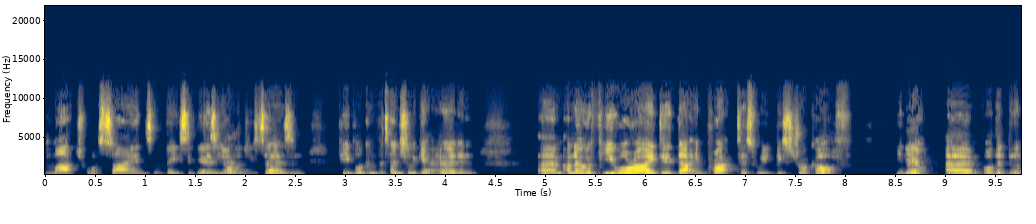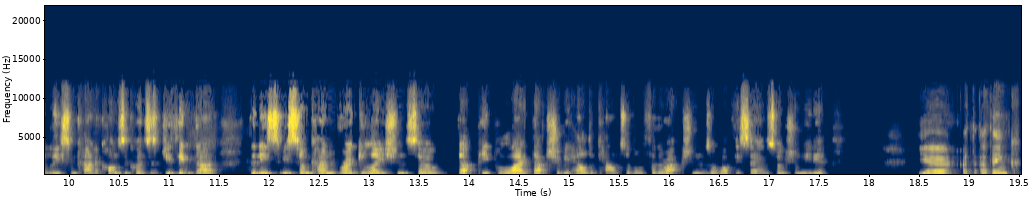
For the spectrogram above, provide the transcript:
match what science and basic physiology says. And people can potentially get hurt. And um, I know if you or I did that in practice, we'd be struck off, you know, um, or at least some kind of consequences. Do you think that there needs to be some kind of regulation so that people like that should be held accountable for their actions or what they say on social media? Yeah, I, th- I, think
